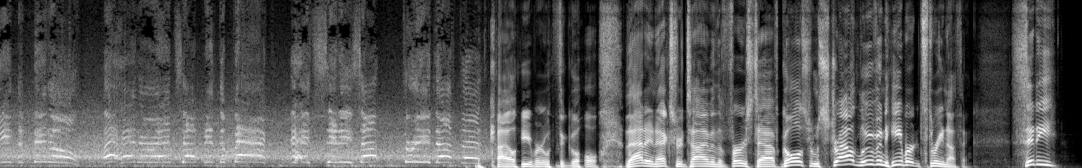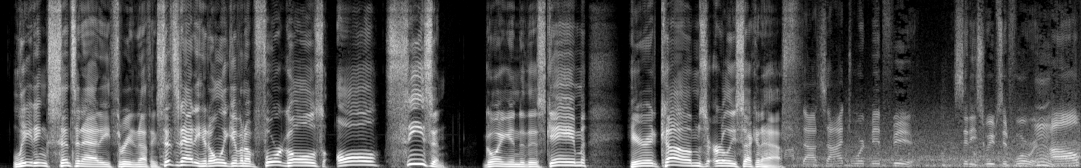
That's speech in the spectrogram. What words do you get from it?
In the middle! A header ends up in the back! And City's up 3 nothing. Kyle Hiebert with the goal. That in extra time in the first half. Goals from Stroud, Löwen, Hiebert. It's 3 0. City leading Cincinnati 3 0. Cincinnati had only given up four goals all season going into this game. Here it comes, early second half. Outside toward midfield. City sweeps it forward. Alm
